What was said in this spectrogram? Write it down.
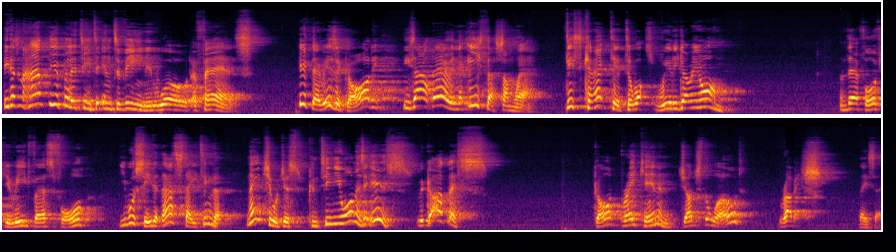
He doesn't have the ability to intervene in world affairs. If there is a God, he's out there in the ether somewhere, disconnected to what's really going on. And therefore, if you read verse 4, you will see that they're stating that nature will just continue on as it is, regardless. God break in and judge the world? Rubbish, they say.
